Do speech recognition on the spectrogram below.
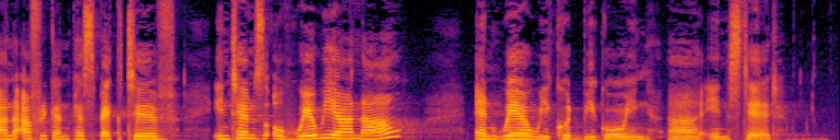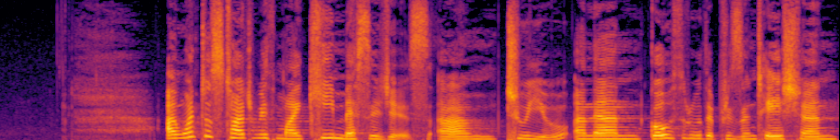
an African perspective in terms of where we are now and where we could be going uh, instead. I want to start with my key messages um, to you and then go through the presentation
